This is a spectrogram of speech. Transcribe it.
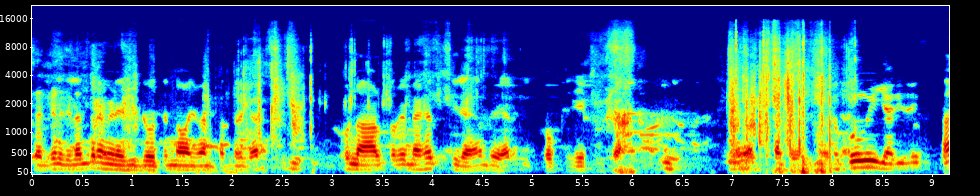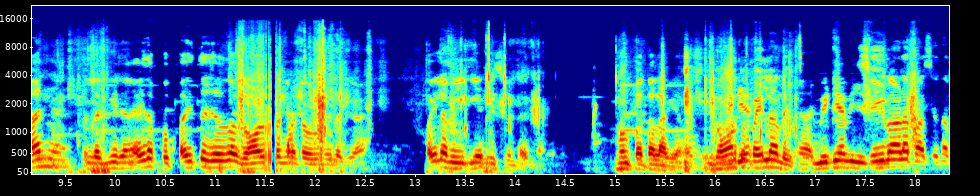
ਸੱਜਣ ਜਲੰਧਰ ਮਿਲੇ ਸੀ ਦੋ ਤਿੰਨ ਨੌਜਵਾਨ ਪੱਤਰਕਾਰ ਉਹ ਨਾਲ ਤੁਰੇ ਮੈਂ ਕਿਹਾ ਤੁਸੀਂ ਰਹਿ ਹੁੰਦੇ ਯਾਰ ਗੁਪਤ ਜੀ ਠੀਕ ਆ। ਭੂਮੀ ਜਾਰੀ ਰਹੀ। ਹਾਂਜੀ ਹਾਂਜੀ, ਤਾਂ ਲੱਗੀ ਰਹਿਣਾ ਇਹ ਤਾਂ ਅਸੀਂ ਤਾਂ ਜਦੋਂ ਦਾ ਗਾਉਣ ਲੱਗਿਆ ਟੋਲ ਨਹੀਂ ਲੱਗਿਆ। ਪਹਿਲਾਂ ਮੀਡੀਆ ਨਹੀਂ ਸੀ ਹੁੰਦਾ ਏਦਾਂ। ਹੁਣ ਪਤਾ ਲੱਗ ਗਿਆ ਗਾਉਣ ਤੋਂ ਪਹਿਲਾਂ ਦੇ ਮੀਡੀਆ ਵੀ ਸੇਵਾ ਵਾਲਾ ਪਾਸੇ ਤਾਂ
